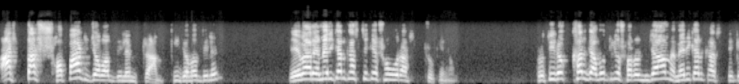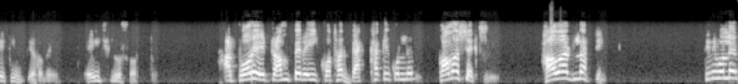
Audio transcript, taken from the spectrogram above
আর তার সপাট জবাব দিলেন ট্রাম্প। কি জবাব দিলেন? এবার আমেরিকার কাছ থেকে সমরাষ্ট্র কেন প্রতিরক্ষার যাবতীয় সরঞ্জাম আমেরিকার কাছ থেকে কিনতে হবে। এই ছিল শর্ত। আর পরে ট্রাম্পের এই কথার ব্যাখ্যা কে করলেন? কমার্স সেক্রেটারি হাওয়ার্ড লাটিং তিনি বললেন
